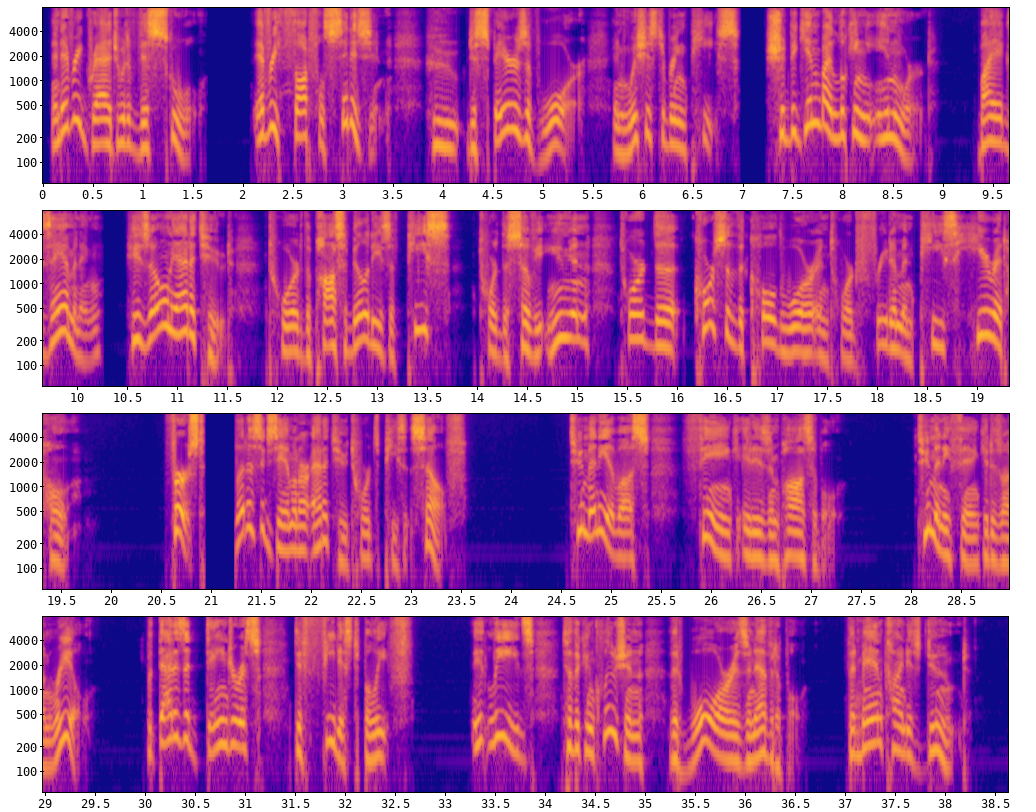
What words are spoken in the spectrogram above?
And every graduate of this school Every thoughtful citizen who despairs of war and wishes to bring peace should begin by looking inward, by examining his own attitude toward the possibilities of peace, toward the Soviet Union, toward the course of the Cold War, and toward freedom and peace here at home. First, let us examine our attitude towards peace itself. Too many of us think it is impossible. Too many think it is unreal. But that is a dangerous, defeatist belief. It leads to the conclusion that war is inevitable, that mankind is doomed,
